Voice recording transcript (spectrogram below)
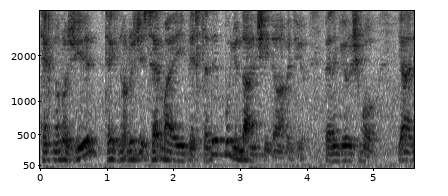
teknolojiyi, teknoloji sermayeyi besledi. Bugün de aynı şey devam ediyor. Benim görüşüm o. Yani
